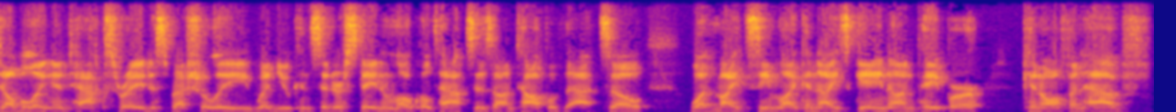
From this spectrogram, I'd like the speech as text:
doubling in tax rate, especially when you consider state and local taxes on top of that. So what might seem like a nice gain on paper can often have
